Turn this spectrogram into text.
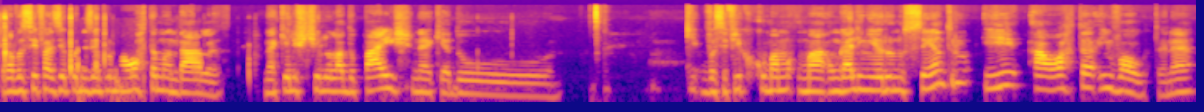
para você fazer, por exemplo, uma horta mandala naquele estilo lá do Paz, né? Que é do que você fica com uma, uma, um galinheiro no centro e a horta em volta, né?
